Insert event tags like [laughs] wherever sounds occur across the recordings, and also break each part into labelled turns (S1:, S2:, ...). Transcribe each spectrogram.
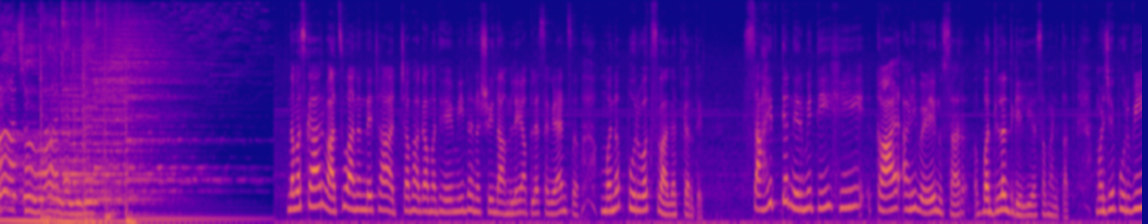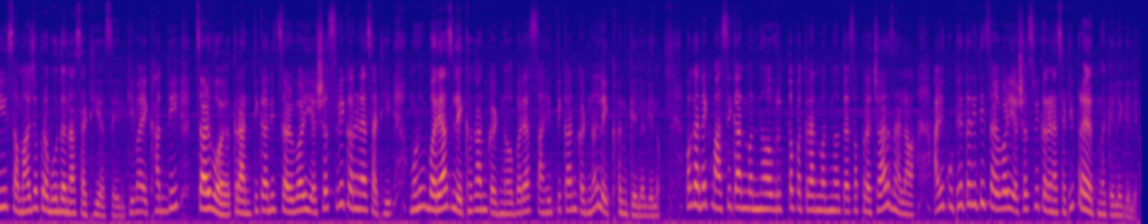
S1: वाचू आनंदी.
S2: नमस्कार वाचू आनंदेच्या आजच्या भागामध्ये मी धनश्री दामले आपल्या सगळ्यांचं मनपूर्वक स्वागत करते. साहित्य निर्मिती ही काळ आणि वेळेनुसार बदलत गेली असं म्हणतात. म्हणजे पूर्वी समाज प्रबोधनासाठी असेल किंवा एखादी चळवळ क्रांतिकारी चळवळ यशस्वी करण्यासाठी म्हणून बऱ्याच लेखकांकडनं बऱ्याच साहित्यिकांकडनं लेखन केलं गेलं. मग अनेक मासिकांमधनं वृत्तपत्रांमधनं त्याचा प्रचार झाला आणि कुठेतरी ती चळवळ यशस्वी करण्यासाठी प्रयत्न केले गेले.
